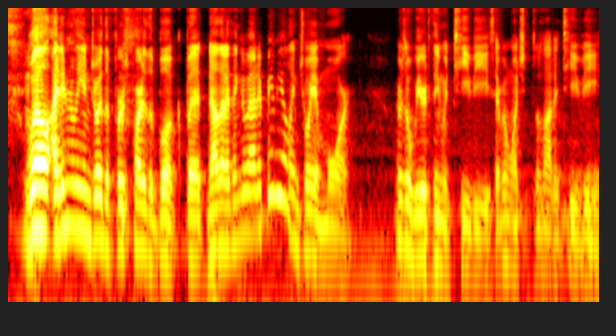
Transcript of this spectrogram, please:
well, I didn't really enjoy the first part of the book, but now that I think about it, maybe I'll enjoy it more. There's a weird thing with TVs. Everyone watched a lot of TV.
